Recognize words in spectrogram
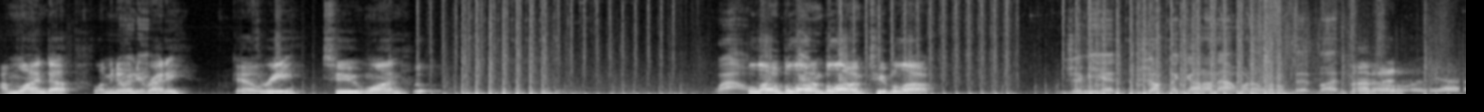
I'm lined up. Let me know when you're ready. Go. Three, two, one. Oop. Wow. Below, below him, below him. Two below. Jimmy had jumped the gun on that one a little bit, bud. My bad.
